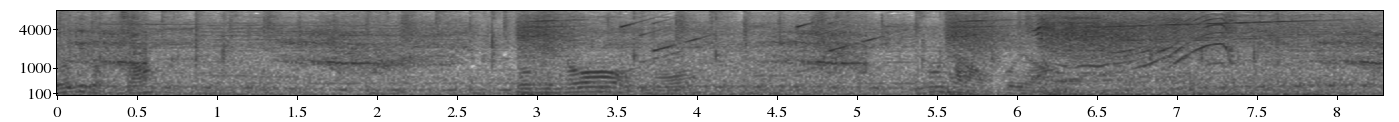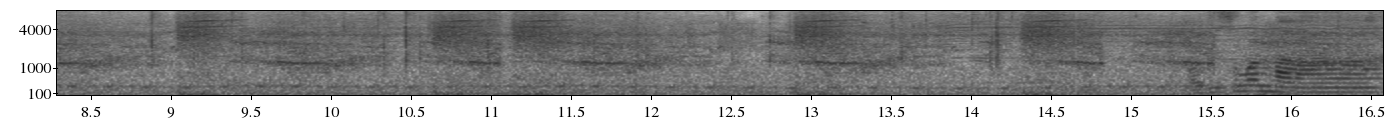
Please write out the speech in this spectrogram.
여기도 없죠. 여기도 뭐, 수문사람 없고요 어디 숨었나?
